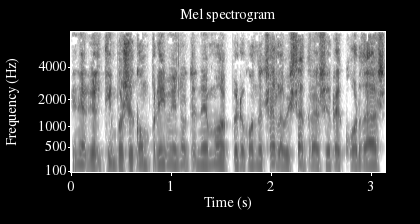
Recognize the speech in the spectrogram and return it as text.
en el que el tiempo se comprime y no tenemos, pero cuando echas la vista atrás y recuerdas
